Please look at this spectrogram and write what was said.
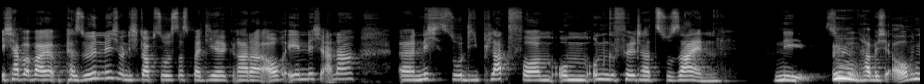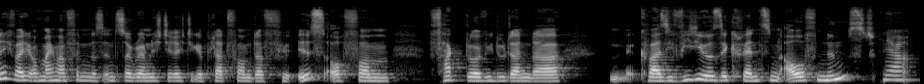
ich habe aber persönlich, und ich glaube, so ist das bei dir gerade auch ähnlich, Anna, äh, nicht so die Plattform, um ungefiltert zu sein. Nee, so habe ich auch nicht, weil ich auch manchmal finde, dass Instagram nicht die richtige Plattform dafür ist, auch vom Faktor, wie du dann da quasi Videosequenzen aufnimmst. Ja.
